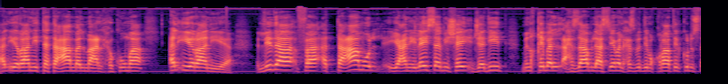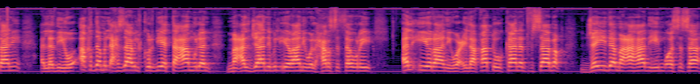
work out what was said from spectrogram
الإيراني تتعامل مع الحكومة الإيرانية. لذا فالتعامل يعني ليس بشيء جديد من قبل الأحزاب لا سيما الحزب الديمقراطي الكردستاني الذي هو أقدم الأحزاب الكردية تعاملا مع الجانب الإيراني والحرس الثوري الإيراني وعلاقاته كانت في السابق جيدة مع هذه المؤسسة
